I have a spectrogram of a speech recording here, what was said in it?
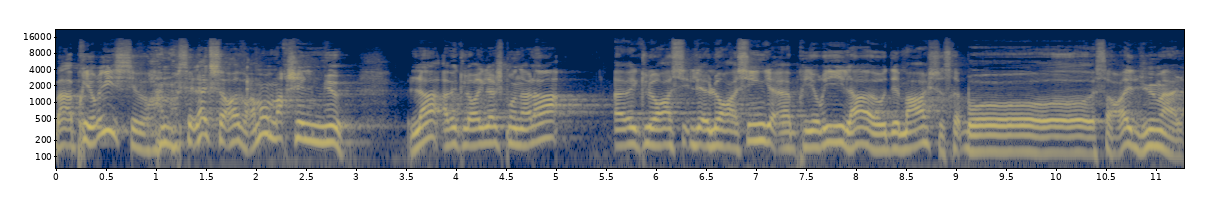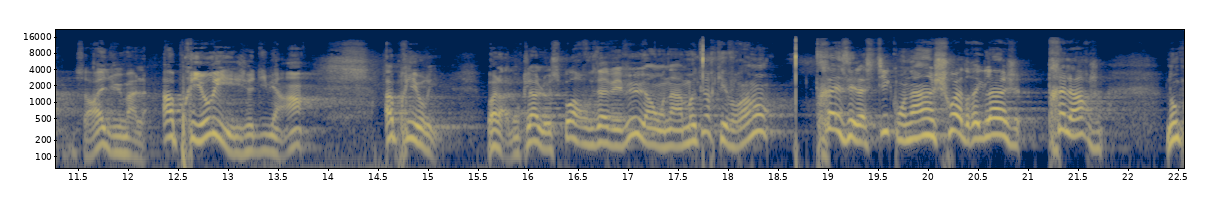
bah a priori c'est vraiment c'est là que ça aurait vraiment marché le mieux. Là, avec le réglage qu'on a là, avec le, Racing, a priori là au démarrage, ce serait bon, ça aurait du mal, ça aurait du mal. A priori, je dis bien, hein, a priori. Voilà, donc là le sport, vous avez vu, hein, on a un moteur qui est vraiment très élastique, on a un choix de réglage très large. Donc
